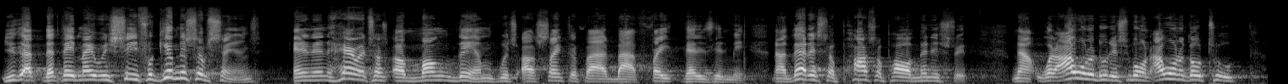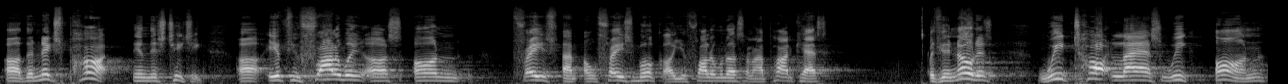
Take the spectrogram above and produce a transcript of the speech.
You got that they may receive forgiveness of sins and an inheritance among them which are sanctified by faith that is in me. Now that is the Apostle Paul ministry. Now, what I want to do this morning, I want to go to uh, the next part in this teaching. Uh, if you're following us on, face, uh, on Facebook or you're following us on our podcast, if you notice, we taught last week on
